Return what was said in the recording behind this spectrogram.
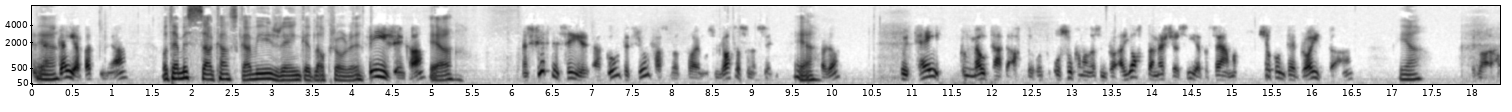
Det är grejer bötten, ja. Og det missa kanske virring eller akroret. Virring, ja? Ja. Men skriften sier at god er trofast med dem som gjør sånne synd. Ja. Hørte? Så de kunne mottake at og, og så kan man liksom brøyta. Jotta mersker sier det samme, så kunne de brøyta. Ja. Eller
